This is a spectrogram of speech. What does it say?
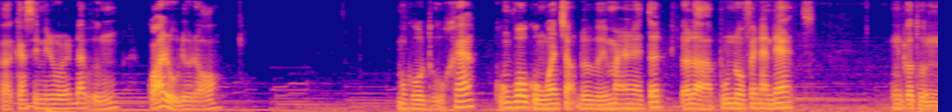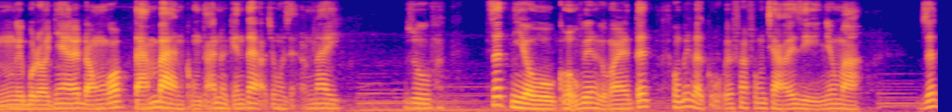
và Casemiro đã đáp ứng quá đủ điều đó. Một cầu thủ khác cũng vô cùng quan trọng đối với Man United đó là Bruno Fernandes. Cầu thủ người Bồ Đào Nha đã đóng góp 8 bàn cùng 8 đường kiến tạo trong mùa giải năm nay. Dù rất nhiều cổ động viên của Man United không biết là cổ viên phát phong trào hay gì nhưng mà rất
